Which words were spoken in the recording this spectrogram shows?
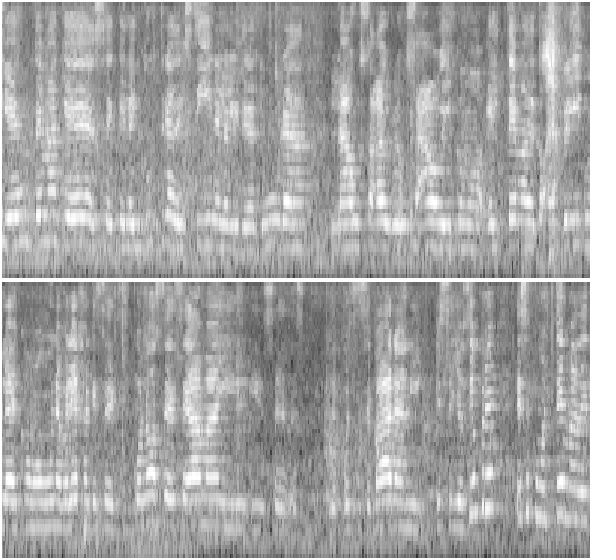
que es un tema que, se, que la industria del cine, la literatura, la ha usado y reusado, y como el tema de todas las películas, es como una pareja que se conoce, se ama y, después se separan y qué sé yo, siempre ese es como el tema de,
